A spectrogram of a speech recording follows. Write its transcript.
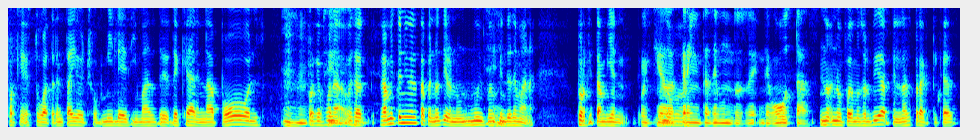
porque estuvo a 38 milésimas de, de quedar en la pole. Porque fue una, o sea, Hamilton y Verstappen nos dieron un muy buen fin de semana. Porque también... Hoy quedó 30 segundos de, de, botas. No, no podemos olvidar que en las prácticas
